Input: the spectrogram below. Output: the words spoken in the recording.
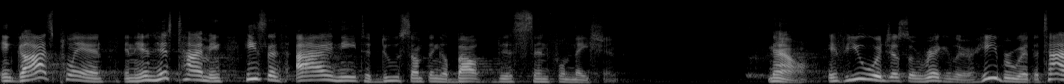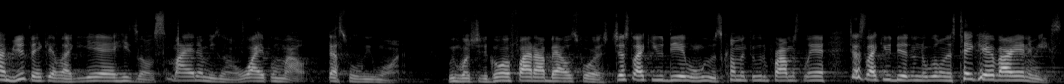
In God's plan and in His timing, He says, I need to do something about this sinful nation. Now, if you were just a regular Hebrew at the time, you're thinking, like, yeah, he's going to smite them, he's going to wipe them out. That's what we want. We want you to go and fight our battles for us, just like you did when we was coming through the promised land, just like you did in the wilderness. Take care of our enemies,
